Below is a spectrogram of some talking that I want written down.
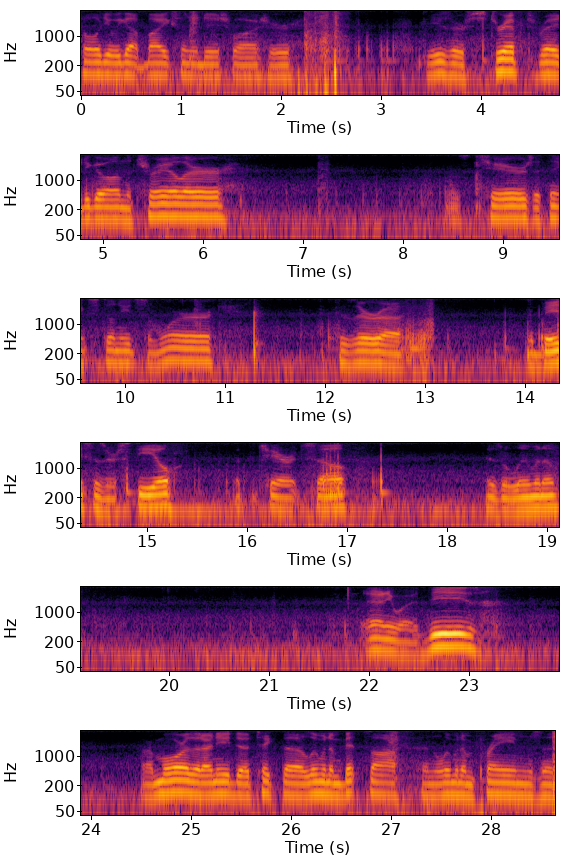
told you we got bikes in the dishwasher. These are stripped, ready to go on the trailer. Those chairs I think still need some work because they're uh, the bases are steel, but the chair itself is aluminum. Anyway, these are more that I need to take the aluminum bits off and aluminum frames and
